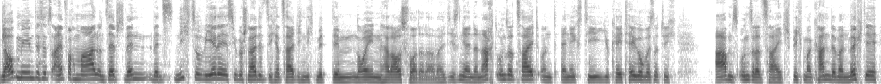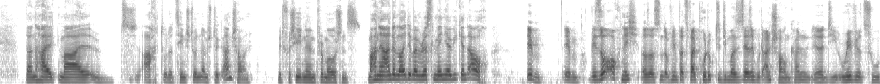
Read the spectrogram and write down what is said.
glauben wir ihm das jetzt einfach mal und selbst wenn wenn es nicht so wäre, es überschneidet sich ja zeitlich nicht mit dem neuen Herausforderer, weil die sind ja in der Nacht unserer Zeit und NXT UK Takeover ist natürlich abends unserer Zeit. Sprich, man kann, wenn man möchte, dann halt mal acht oder zehn Stunden am Stück anschauen mit verschiedenen Promotions. Machen ja andere Leute beim WrestleMania Weekend auch. Eben, eben. Wieso auch nicht? Also es sind auf jeden Fall zwei Produkte, die man sehr, sehr gut anschauen kann. Äh, die Review zu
